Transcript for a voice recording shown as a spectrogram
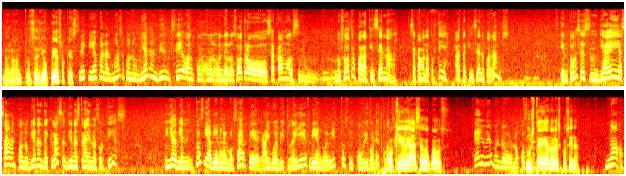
¿verdad? Entonces yo pienso que Sí, que ya para el almuerzo, cuando vienen, sí, donde nosotros sacamos, mm, nosotros para la quincena sacamos la tortilla, hasta quincena pagamos. Entonces ya ellas saben, cuando vienen de clase, vienes traen las tortillas. Y ya vienen, entonces ya vienen a almorzar, que hay huevitos ahí, fríen huevitos y con frijoles. como ¿O quién le hace esos huevos? Ellos mismos lo, lo cocinan. Usted ya no les cocina. No,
